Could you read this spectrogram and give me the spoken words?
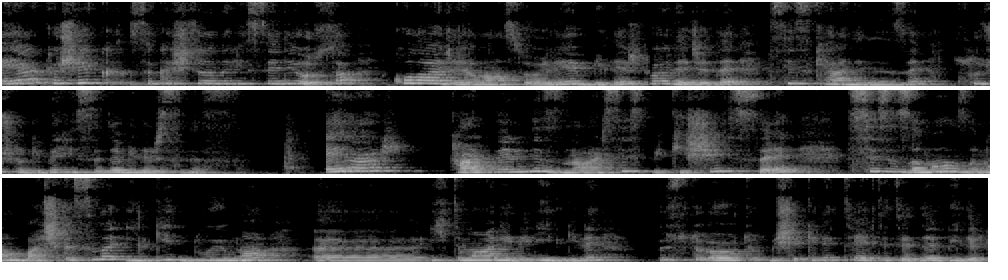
Eğer köşeye sıkıştığını hissediyorsa kolayca yalan söyleyebilir. Böylece de siz kendinizi suçlu gibi hissedebilirsiniz. Eğer partneriniz narsist bir kişi ise sizi zaman zaman başkasına ilgi duyma e, ihtimaliyle ilgili bir şekilde tehdit edebilir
